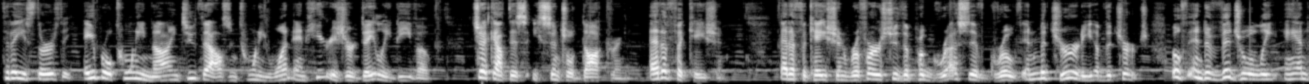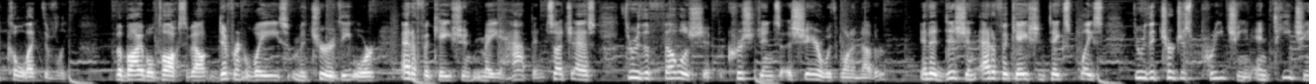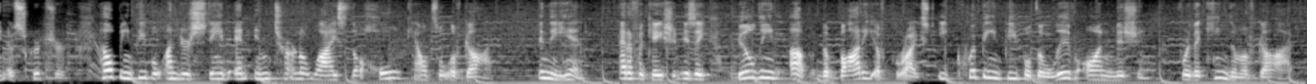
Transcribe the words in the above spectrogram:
Today is Thursday, April 29, 2021, and here is your daily Devo. Check out this essential doctrine edification. Edification refers to the progressive growth and maturity of the church, both individually and collectively. The Bible talks about different ways maturity or edification may happen, such as through the fellowship Christians share with one another. In addition, edification takes place through the church's preaching and teaching of Scripture, helping people understand and internalize the whole counsel of God. In the end, edification is a building up the body of Christ, equipping people to live on mission for the kingdom of God.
